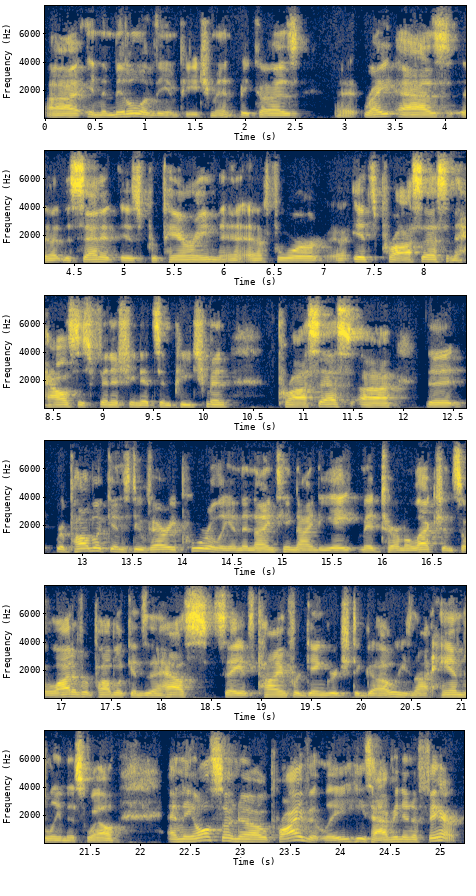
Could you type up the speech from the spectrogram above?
uh, in the middle of the impeachment because uh, right as uh, the Senate is preparing for its process and the House is finishing its impeachment process, the Republicans do very poorly in the 1998 midterm election. So a lot of Republicans in the House say it's time for Gingrich to go. He's not handling this well. And they also know privately he's having an affair.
